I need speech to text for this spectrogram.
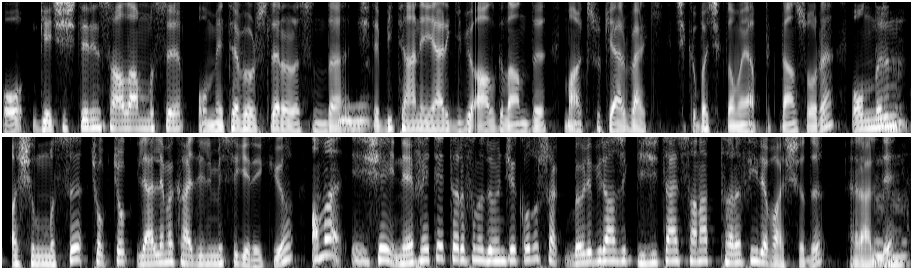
o geçişlerin sağlanması, o metaverse'ler arasında hmm. işte bir tane yer gibi algılandı. Mark Zuckerberg çıkıp açıklama yaptıktan sonra onların hmm. aşılması çok çok ilerleme kaydedilmesi gerekiyor. Ama e, şey NFT tarafına dönecek olursak böyle birazcık dijital sanat tarafıyla başladı herhalde. Hı hı.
